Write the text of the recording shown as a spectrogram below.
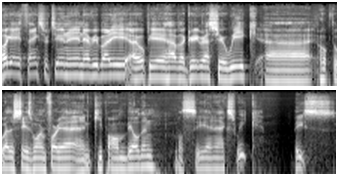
Okay, thanks for tuning in, everybody. I hope you have a great rest of your week. Uh, hope the weather stays warm for you and keep on building. We'll see you next week. Peace.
